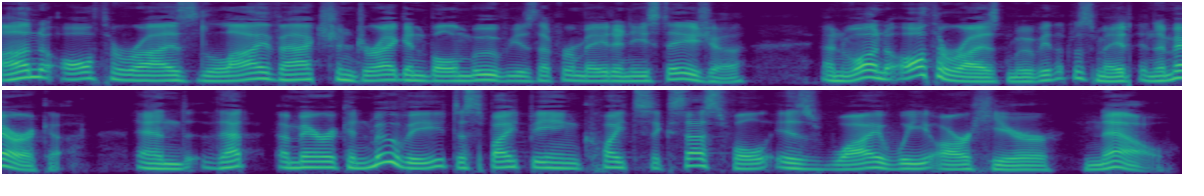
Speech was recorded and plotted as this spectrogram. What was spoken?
unauthorized live action Dragon Ball movies that were made in East Asia, and one authorized movie that was made in America. And that American movie, despite being quite successful, is why we are here now.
